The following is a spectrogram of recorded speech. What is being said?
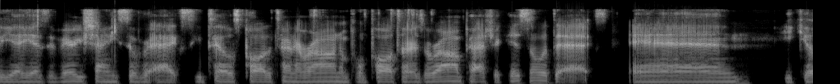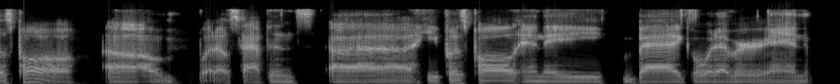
but yeah, he has a very shiny silver axe. He tells Paul to turn around, and when Paul turns around, Patrick hits him with the axe, and he kills Paul. Um, what else happens? Uh, he puts Paul in a bag or whatever, and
